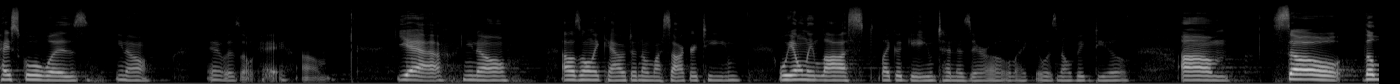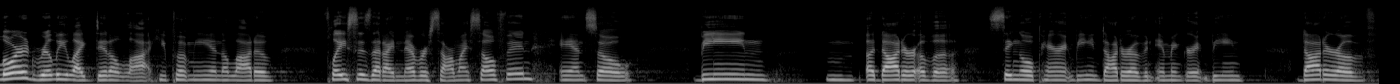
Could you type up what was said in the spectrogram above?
high school was, you know, it was okay. Um, yeah, you know, I was only captain of my soccer team. We only lost like a game 10 to 0, like it was no big deal. Um, so the Lord really like did a lot. He put me in a lot of places that I never saw myself in. And so being a daughter of a single parent, being daughter of an immigrant, being daughter of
